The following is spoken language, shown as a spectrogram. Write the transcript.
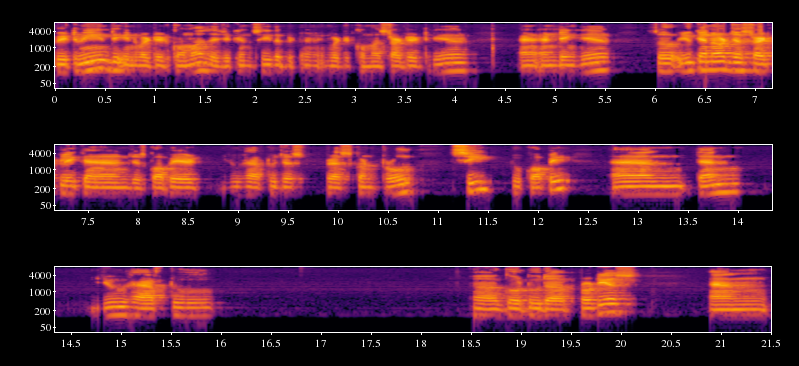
between the inverted commas. As you can see the inverted comma started here and ending here so you cannot just right click and just copy it. You have to just press ctrl C to copy and then you have to uh, go to the Proteus and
